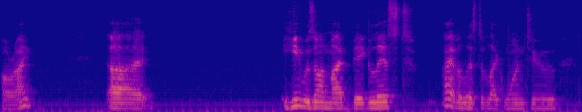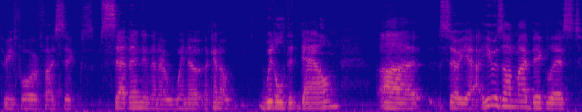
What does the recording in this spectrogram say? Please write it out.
All right. Uh, he was on my big list. I have a list of like one, two, three, four, five, six, seven, and then I went out. I kind of whittled it down. Uh, so yeah, he was on my big list.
